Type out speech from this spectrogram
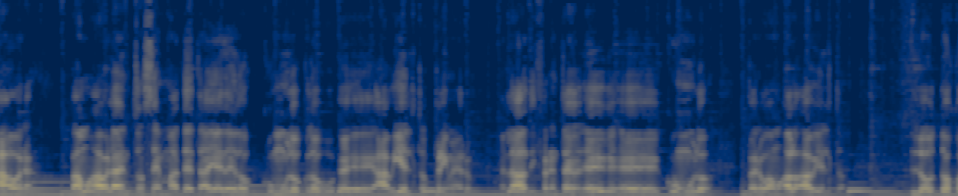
Ahora, vamos a hablar entonces en más detalle de los cúmulos eh, abiertos primero, ¿verdad? Diferentes eh, eh, cúmulos, pero vamos a los abiertos. Los dos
